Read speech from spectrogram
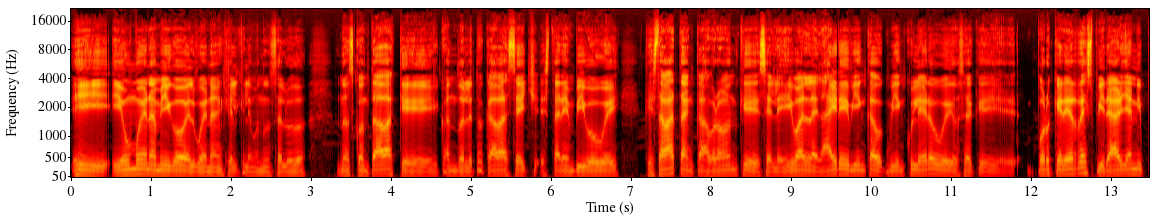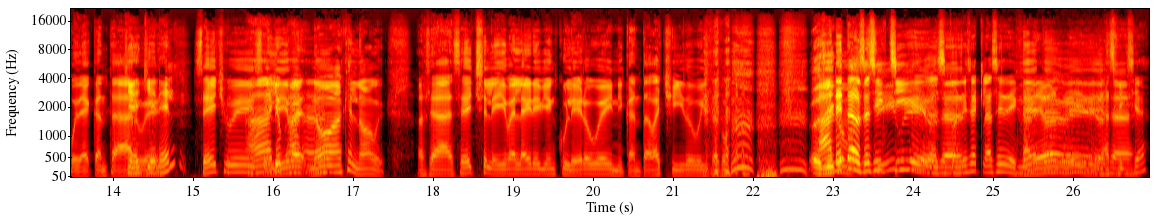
Y, y un buen amigo, el buen Ángel, que le mando un saludo, nos contaba que cuando le tocaba a Sech estar en vivo, güey, que estaba tan cabrón que se le iba el, aire bien, bien culero, güey. O sea que por querer respirar ya ni podía cantar, ¿Quién, güey. quién él? Sech, güey. Ah, se yo- le iba... ah, No, ah. Ángel no, güey. O sea, a Sech se le iba el aire bien culero, güey, y ni cantaba chido, güey. y estaba como- ah, neta, como- o sea, sí, güey, o sea, con esa clase de neta, jadeos, güey, de o sea, asfixia.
